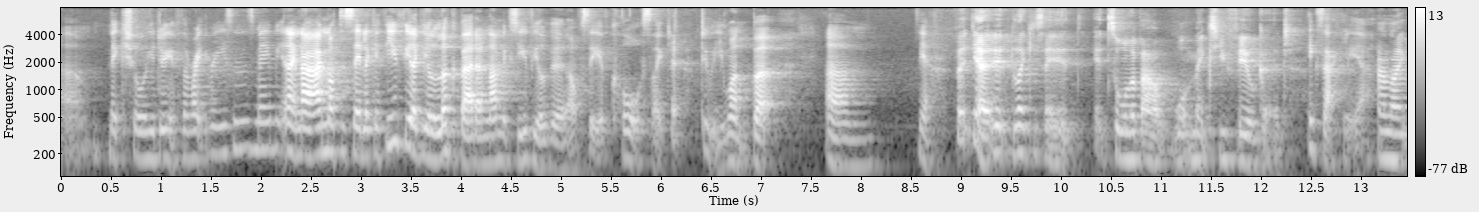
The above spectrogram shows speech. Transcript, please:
um, make sure you're doing it for the right reasons, maybe. And now I'm not to say like if you feel like you'll look better and that makes you feel good, obviously, of course, like Yeah. do what you want, but. Um, yeah. But yeah, it, like you say, it, it's all about what makes you feel good. exactly, yeah. And like,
